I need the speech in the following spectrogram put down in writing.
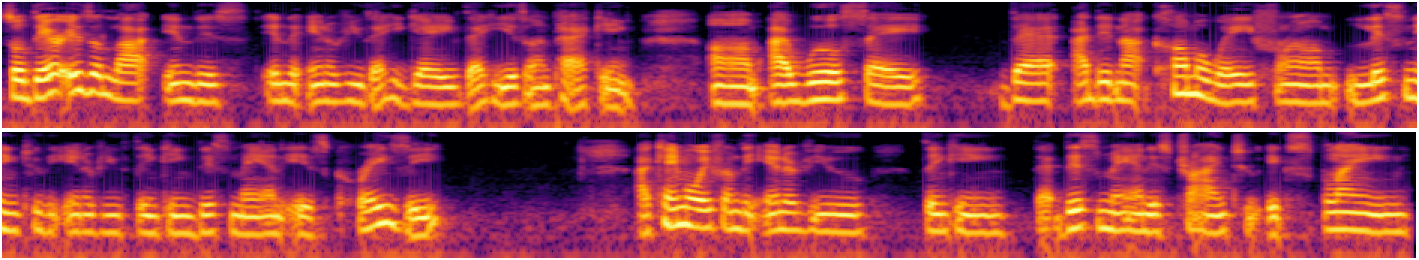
so there is a lot in this in the interview that he gave that he is unpacking. Um i will say that I did not come away from listening to the interview thinking this man is crazy. I came away from the interview thinking that this man is trying to explain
